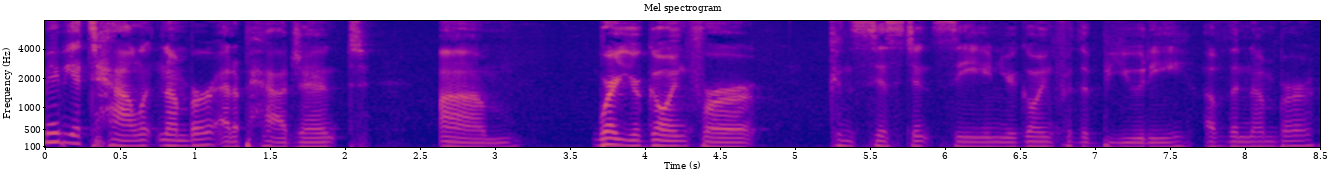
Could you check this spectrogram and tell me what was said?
maybe a talent number at a pageant um, where you're going for consistency and you're going for the beauty of the number.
